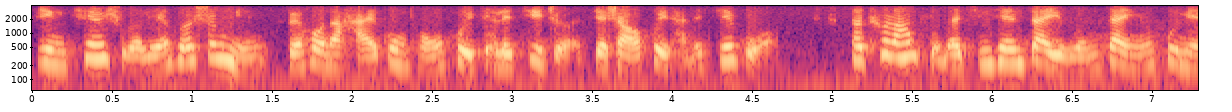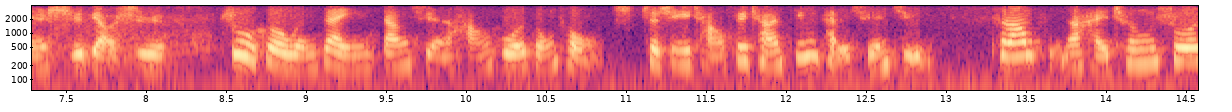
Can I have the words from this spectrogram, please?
并签署了联合声明。随后呢，还共同会见了记者，介绍会谈的结果。那特朗普呢，今天在与文在寅会面时表示。祝贺文在寅当选韩国总统，这是一场非常精彩的选举。特朗普呢还称说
